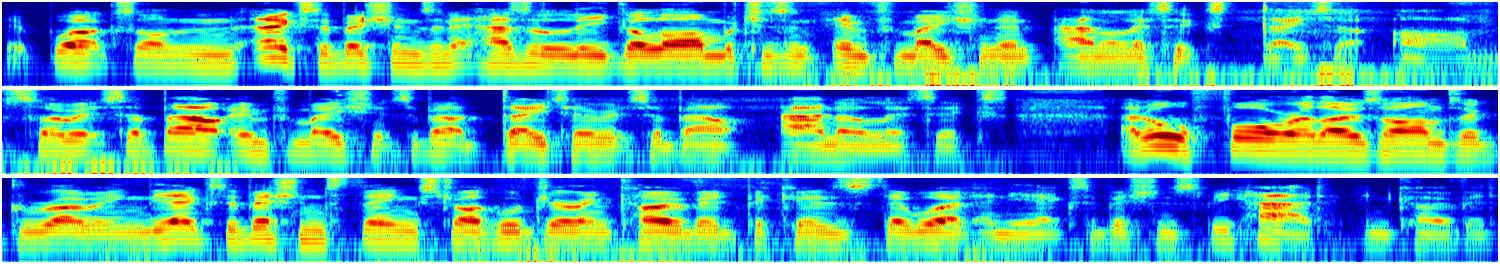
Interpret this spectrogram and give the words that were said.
It works on exhibitions and it has a legal arm, which is an information and analytics data arm. So it's about information, it's about data, it's about analytics. And all four of those arms are growing. The exhibitions thing struggled during COVID because there weren't any exhibitions to be had in COVID.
